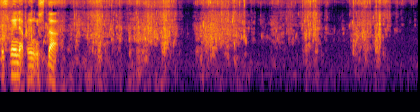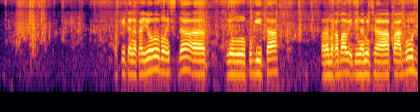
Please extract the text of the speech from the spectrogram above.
Mas may na pa yung isda. Pakita na kayo mga isda at yung pugita para makabawi din kami sa pagod.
